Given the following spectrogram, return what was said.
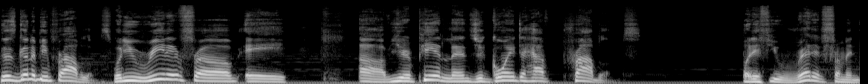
There's going to be problems. When you read it from a uh, European lens, you're going to have problems. But if you read it from an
